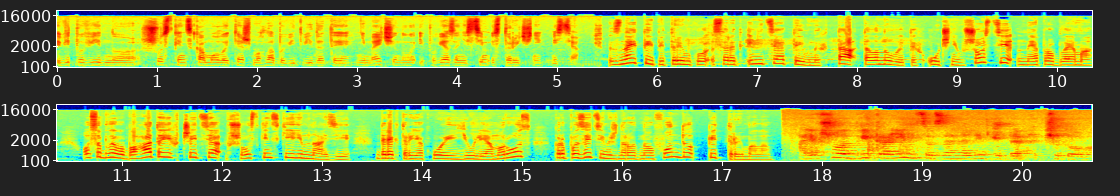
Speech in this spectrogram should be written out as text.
відповідно шосткінська молодь теж могла би відвідати Німеччину і пов'язані з цим історичні місця. Знайти підтримку серед ініціативних та талановитих учнів в шостці не проблема. Особливо багато їх вчиться в Шосткінській гімназії, директор якої Юлія Мороз пропозицію міжнародного фонду підтримала. А якщо дві країни, це взагалі буде чудово.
